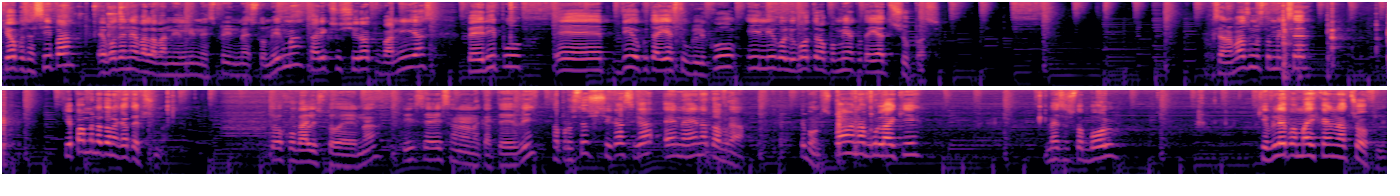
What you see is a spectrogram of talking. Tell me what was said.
Και όπως σας είπα, εγώ δεν έβαλα βανιλίνες πριν μέσα στο μείγμα. Θα ρίξω σιρόπι βανίλιας, περίπου ε, δύο κουταλιές του γλυκού ή λίγο λιγότερο από μία κουταλιά της σούπας. Ξαναβάζουμε στο μίξερ και πάμε να τα ανακατέψουμε. Το έχω βάλει στο 1, ίσα ίσα να ανακατεύει. Θα προσθέσω σιγά σιγά ένα-ένα τα αυγά. Λοιπόν, σπάω ένα αυγουλάκι μέσα στο μπολ και βλέπαμε έχει κάνει ένα τσόφλι.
